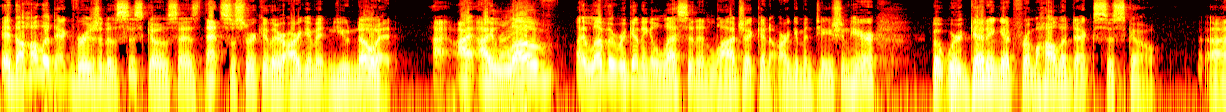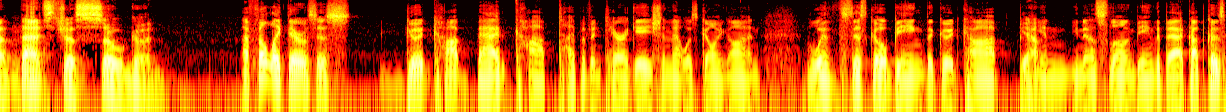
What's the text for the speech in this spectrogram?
and the holodeck version of Sisko says that's a circular argument, and you know it. I, I, I love I love that we're getting a lesson in logic and argumentation here, but we're getting it from holodeck Sisko. Uh, That's just so good. I felt like there was this good cop, bad cop type of interrogation that was going on with Sisko being the good cop Yeah. and you know Sloan being the bad cop because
